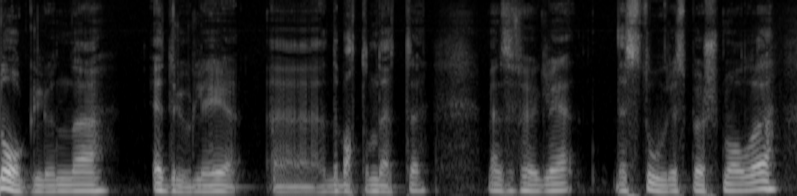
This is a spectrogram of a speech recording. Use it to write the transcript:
noenlunde edruelig eh, debatt om dette. Men selvfølgelig, det store spørsmålet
